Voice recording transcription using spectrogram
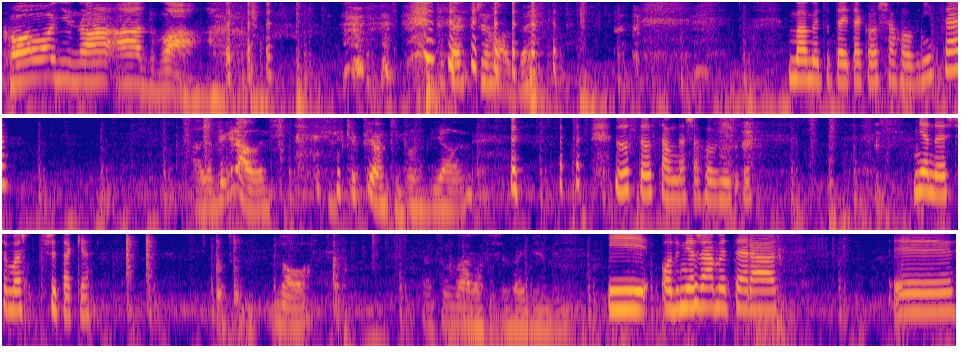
Koń na A2. I tak przechodzę. Mamy tutaj taką szachownicę. Ale wygrałem. Wszystkie pionki pozbijałem. Został sam na szachownicy. Nie no, jeszcze masz trzy takie. No. No to zaraz się zajmiemy. I odmierzamy teraz. Yy,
